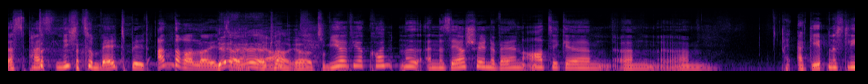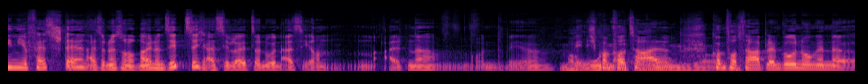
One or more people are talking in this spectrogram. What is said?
Das passt nicht zum Weltbild anderer Leute. Ja, ja, ja, klar, ja, wir, wir konnten eine sehr schöne wellenartige ähm, ähm, Ergebnislinie feststellen. Also 1979, als die Leute nun aus ihren alten äh, und we- wenig komfortablen, Altbauwohnungen, genau. komfortablen Wohnungen äh,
